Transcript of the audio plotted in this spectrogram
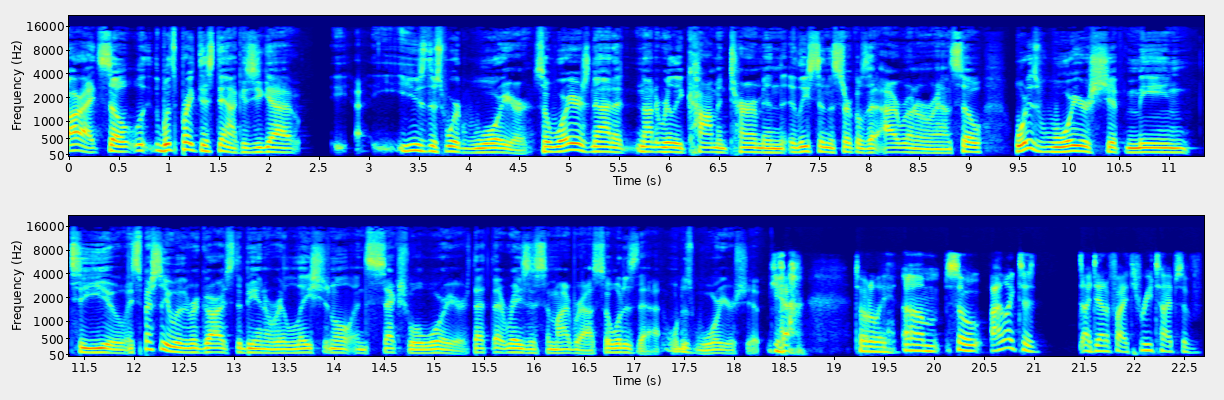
All right, so let's break this down because you got you use this word warrior. So warrior is not a not a really common term in at least in the circles that I run around. So what does warriorship mean to you, especially with regards to being a relational and sexual warrior? That that raises some eyebrows. So what is that? What is warriorship? Yeah, totally. Um, so I like to identify three types of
